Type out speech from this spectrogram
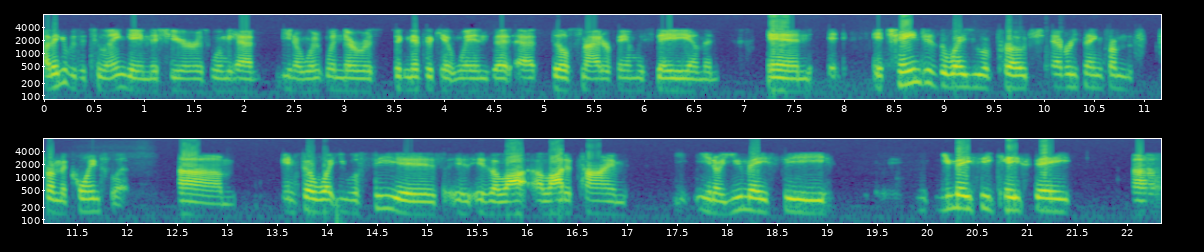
I think it was a Tulane game this year is when we had you know when when there was significant wins at, at Bill Snyder Family Stadium and and it it changes the way you approach everything from the from the coin flip. Um, and so what you will see is, is is a lot a lot of times you know you may see you may see K State. Uh,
